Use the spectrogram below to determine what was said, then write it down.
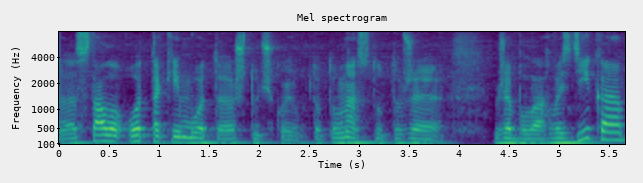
е, стало от таким от штучкою. Тобто, у нас тут вже, вже була гвоздіка.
